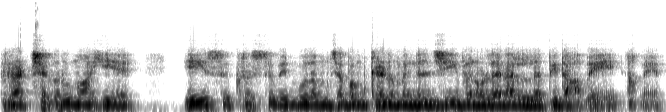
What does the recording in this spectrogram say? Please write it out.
இரட்சகருமாகிய இயேசு கிறிஸ்துவின் மூலம் ஜெபம் கேளும் எங்கள் ஜீவனுள்ள நல்ல பிதாவே. அமேன்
